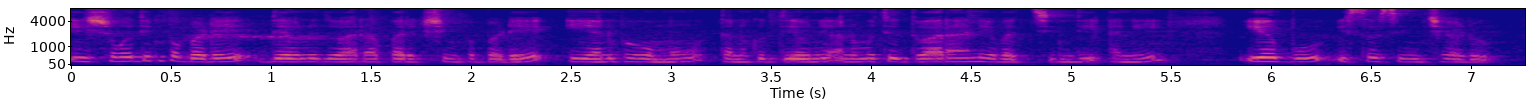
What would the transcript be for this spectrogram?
ఈ శోధింపబడే దేవుని ద్వారా పరీక్షింపబడే ఈ అనుభవము తనకు దేవుని అనుమతి ద్వారానే వచ్చింది అని యోబు విశ్వసించాడు.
